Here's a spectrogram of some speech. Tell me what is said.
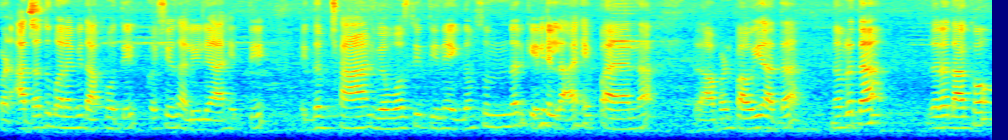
पण आता तुम्हाला मी दाखवते कसे झालेले आहेत ते. एकदम छान व्यवस्थित तिने एकदम सुंदर केलेलं आहे पायांना. तर आपण पाहूया आता. नम्रता जरा दाखव.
